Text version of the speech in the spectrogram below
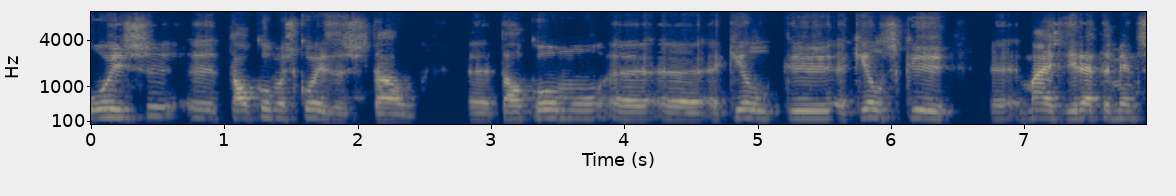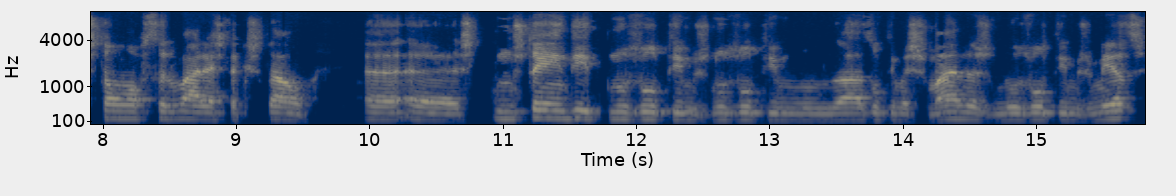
uh, hoje, uh, tal como as coisas estão, tal como aquele que, aqueles que mais diretamente estão a observar esta questão nos têm dito nos últimos, nos últimos, nas últimas semanas, nos últimos meses,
